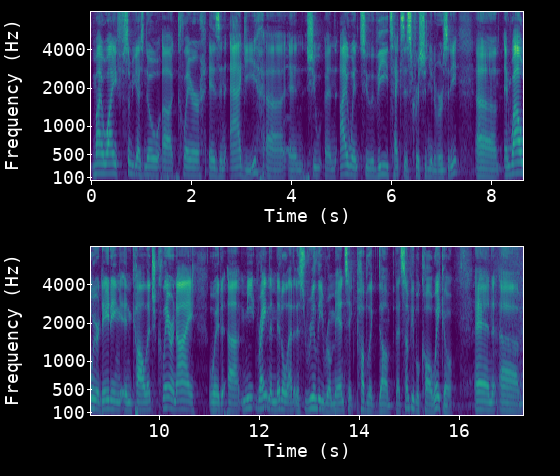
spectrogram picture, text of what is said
My wife, some of you guys know uh, Claire, is an Aggie, uh, and she and I went to the Texas Christian University. Uh, and while we were dating in college, Claire and I would uh, meet right in the middle at this really romantic public dump that some people call Waco. And um,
